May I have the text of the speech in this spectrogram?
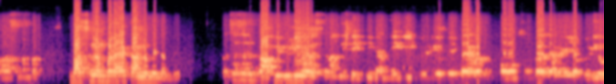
Bus number? Bus number ਹੈ 9190 ਅੱਛਾ ਸਰ ਕਾਫੀ ਵੀਡੀਓ ਇਸ ਤਰ੍ਹਾਂ ਦੀ ਦੇਖੀ ਜਾਂਦੀ ਕਿ ਵੀਡੀਓ ਤੇ ਡਰਾਈਵਰ ਫੋਨ ਸੁਣਦਾ ਜਾ ਰਿਹਾ ਜਾਂ ਵੀਡੀਓ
